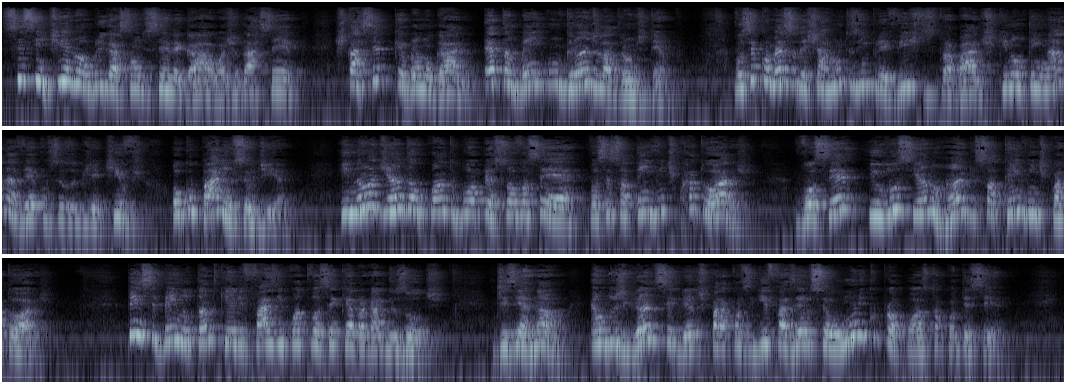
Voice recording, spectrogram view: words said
Se sentir na obrigação de ser legal, ajudar sempre, estar sempre quebrando o galho, é também um grande ladrão de tempo. Você começa a deixar muitos imprevistos e trabalhos que não têm nada a ver com seus objetivos ocuparem o seu dia. E não adianta o quanto boa pessoa você é, você só tem 24 horas. Você e o Luciano Hang só tem 24 horas. Pense bem no tanto que ele faz enquanto você quebra galho dos outros. Dizer não é um dos grandes segredos para conseguir fazer o seu único propósito acontecer.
